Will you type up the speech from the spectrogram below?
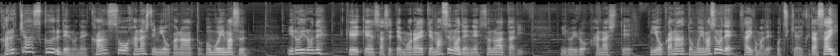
カルチャースクールでのね感想を話してみようかなと思います。いろいろね経験させてもらえてますのでねそのあたりいろいろ話してみようかなと思いますので最後までお付き合いください。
